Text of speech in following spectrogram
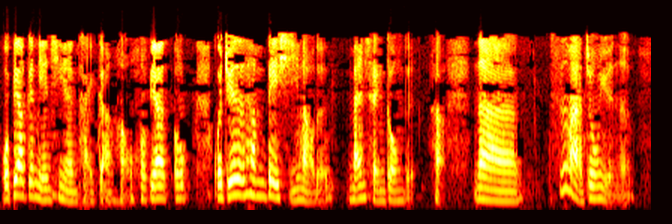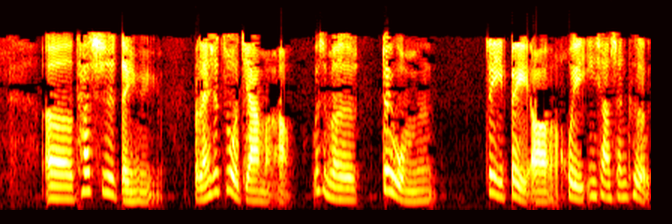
我不要跟年轻人抬杠哈，我不要，我我觉得他们被洗脑的蛮成功的。好，那司马中原呢？呃，他是等于本来是作家嘛啊，为什么对我们这一辈啊会印象深刻？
